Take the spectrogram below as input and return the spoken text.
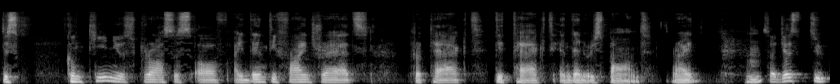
this continuous process of identifying threats, protect, detect, and then respond, right? Mm-hmm. So just to,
